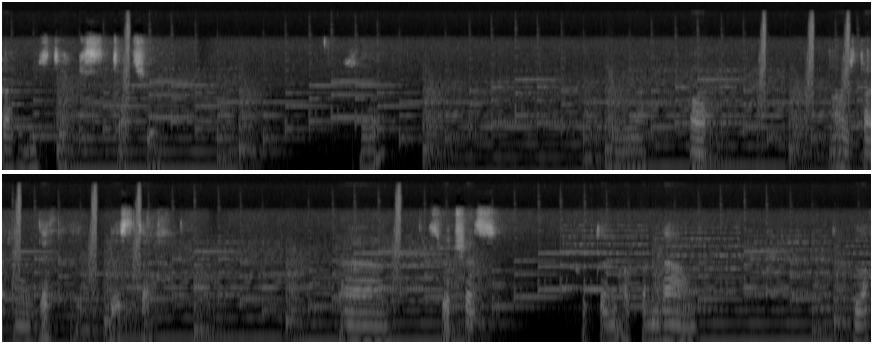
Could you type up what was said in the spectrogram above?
that mystic statue. So, yeah. Oh, now we're starting with this, this stuff. Um, switches, put them up and down block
